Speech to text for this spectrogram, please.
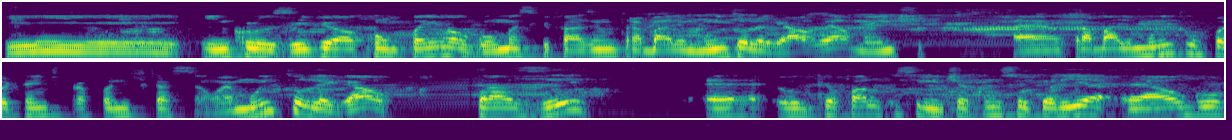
e inclusive eu acompanho algumas que fazem um trabalho muito legal, realmente, é um trabalho muito importante para a panificação. É muito legal trazer, é, o que eu falo é o seguinte, a consultoria é algo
